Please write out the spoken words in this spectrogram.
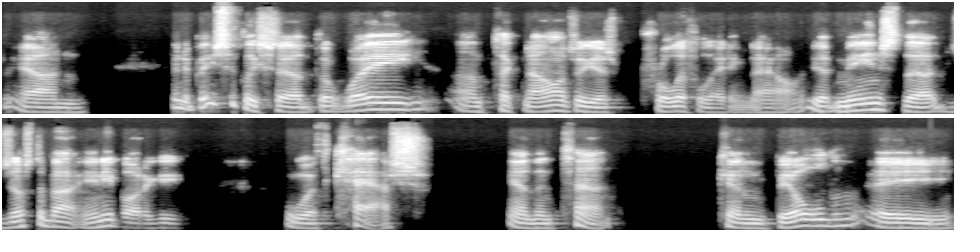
and and it basically said the way um, technology is proliferating now, it means that just about anybody with cash and intent can build a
